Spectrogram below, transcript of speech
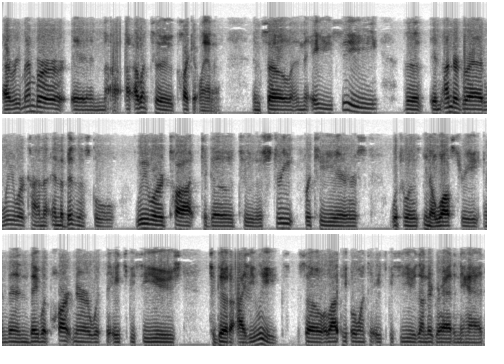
I remember in I I went to Clark Atlanta, and so in the AUC, the in undergrad we were kind of in the business school we were taught to go to the street for two years, which was you know Wall Street, and then they would partner with the HBCUs to go to Ivy Leagues. So a lot of people went to HBCUs undergrad, and they had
